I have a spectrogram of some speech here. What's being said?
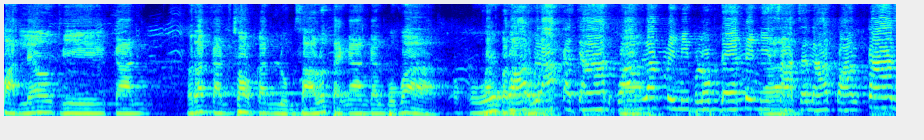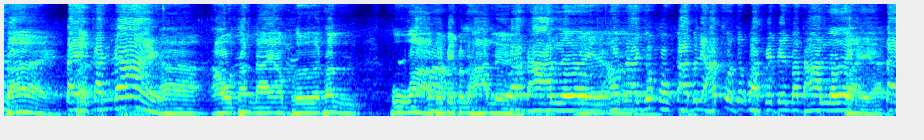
ปั่นแล้วมีการรักกันชอบกันหนุ่มสาวแล้วแต่งงานกันผมว่าโอ้โหความรักอาจารย์ ความรักไม่มีพรมแดนไม่มีอ่าศาสนาขวางกั้นใช่แต่งกันได้อ่าเอาท่านนายอำเภอท่าน ผู้ว่าไปเป็นประธานเลย ประธานเลยเออเอานายกองค์การบริหารส่วนจังหวัดไปเป็นประธานเลย ใช่ฮะ แต่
